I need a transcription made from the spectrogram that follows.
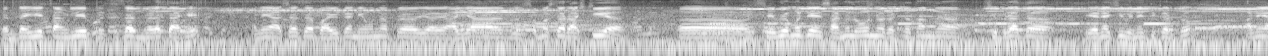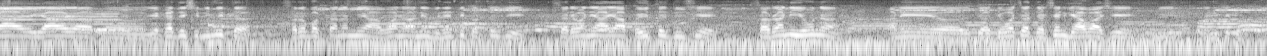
त्यांचाही चांगले प्रतिसाद मिळत आहे. आणि असंच भाविकांनी येऊन प्र या समस्त राष्ट्रीय सेवेमध्ये सामील होऊन रक्तदान शिबिरात येण्याची विनंती करतो. आणि या या एकादशीनिमित्त सर्व भक्तांना मी आव्हान आणि विनंती करतो की सर्वांनी या पवित्र दिवशी सर्वांनी येऊन आणि देवाचं दर्शन घ्यावं असे मी विनंती करतो.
